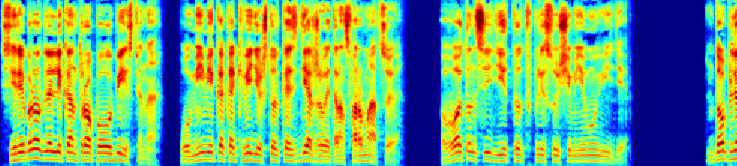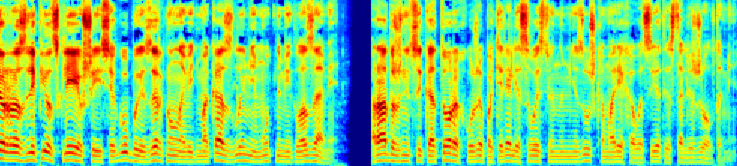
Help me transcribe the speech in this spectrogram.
Серебро для ликантропа убийственно. У мимика, как видишь, только сдерживает трансформацию. Вот он сидит тут в присущем ему виде. Доплер разлепил склеившиеся губы и зыркнул на ведьмака злыми мутными глазами, радужницы которых уже потеряли свойственным низушкам ореховый цвет и стали желтыми.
